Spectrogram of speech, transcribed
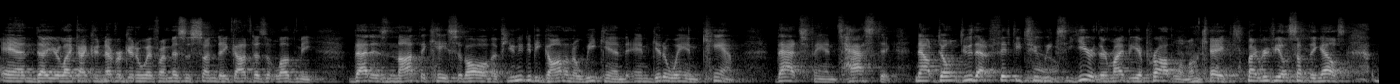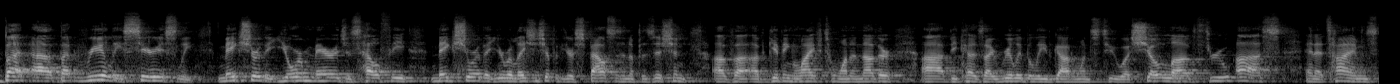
and uh, you're like, I could never get away if I miss a Sunday. God doesn't love me. That is not the case at all. And if you need to be gone on a weekend and get away and camp, that's fantastic. Now, don't do that 52 weeks a year. There might be a problem, okay? Might reveal something else. But, uh, but really, seriously, make sure that your marriage is healthy. Make sure that your relationship with your spouse is in a position of, uh, of giving life to one another uh, because I really believe God wants to uh, show love through us. And at times,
